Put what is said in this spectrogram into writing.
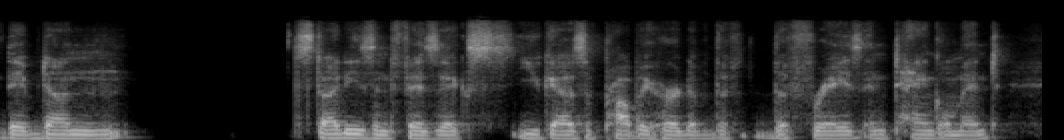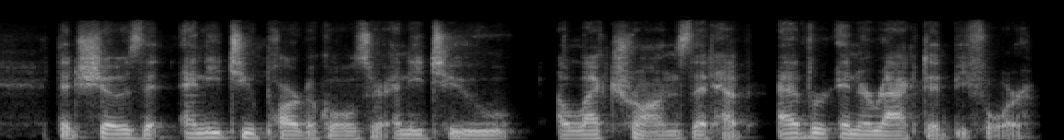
They've done studies in physics. You guys have probably heard of the, the phrase entanglement that shows that any two particles or any two electrons that have ever interacted before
